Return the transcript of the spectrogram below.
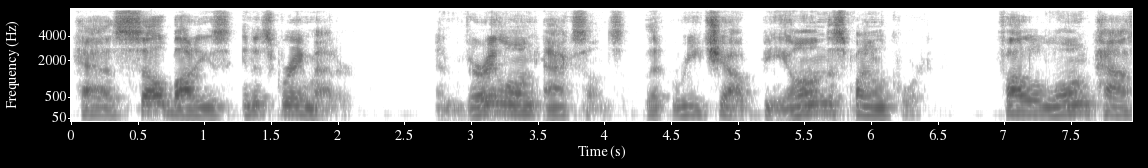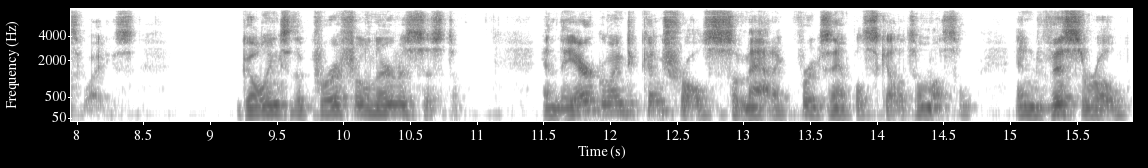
has cell bodies in its gray matter and very long axons that reach out beyond the spinal cord, follow long pathways, go into the peripheral nervous system, and they are going to control somatic, for example, skeletal muscle, and visceral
